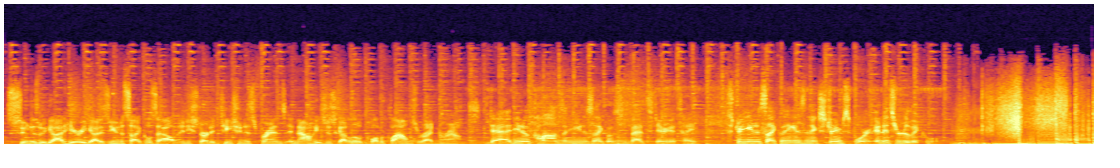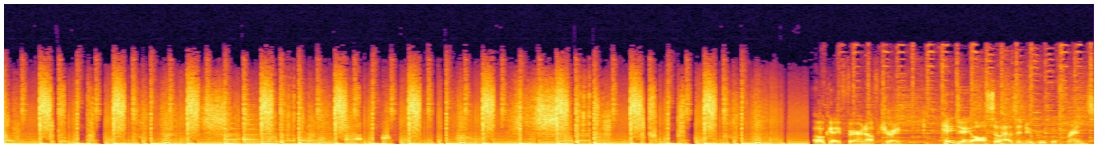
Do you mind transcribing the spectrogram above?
As soon as we got here, he got his unicycles out and he started teaching his friends, and now he's just got a little club of clowns riding around. Dad, you know clowns on unicycles is a bad stereotype. Street unicycling is an extreme sport and it's really cool. Okay, fair enough, Trey. KJ also has a new group of friends.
